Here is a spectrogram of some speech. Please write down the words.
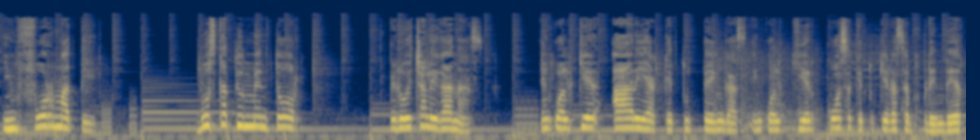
infórmate, búscate un mentor, pero échale ganas. En cualquier área que tú tengas, en cualquier cosa que tú quieras aprender,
